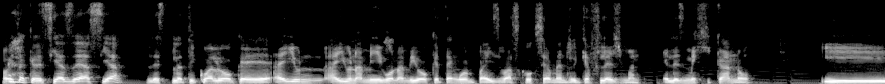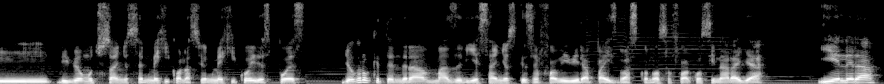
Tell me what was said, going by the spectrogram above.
Ahorita que decías de Asia, les platico algo que hay un, hay un amigo, un amigo que tengo en País Vasco que se llama Enrique Fleshman. Él es mexicano y vivió muchos años en México, nació en México y después yo creo que tendrá más de 10 años que se fue a vivir a País Vasco, ¿no? Se fue a cocinar allá. Y él era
